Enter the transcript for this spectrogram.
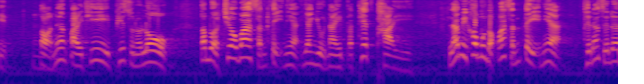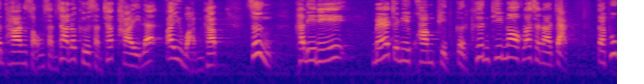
ดิตถ์ต่อเนื่องไปที่พิษณุโลกตำรวจเชื่อว่าสันติเนี่ยยังอยู่ในประเทศไทย แล้วมีข้อมูลบอกว่าสันติเนี่ยถือหนังสือเดินทางสองสัญชาติก็คือสัญชาติไทยและไต้หวันครับ ซึ่ง คดีนี้แม้จะมีความผิดเกิดขึ้นที่นอกราชอาณาจักร แต่ผู้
